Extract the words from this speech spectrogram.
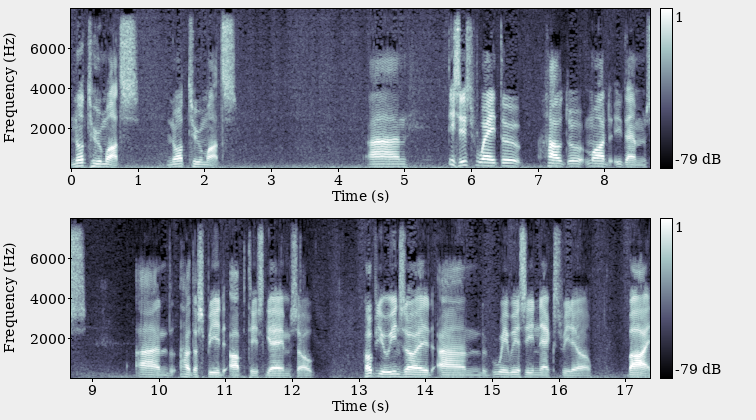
not too much. Not too much. And this is way to how to mod items and how to speed up this game. So hope you enjoyed and we will see next video. Bye.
